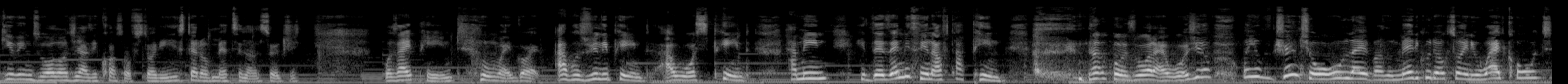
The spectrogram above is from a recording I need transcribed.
giving zoology as a course of study instead of medicine and surgery. Was I pained? Oh my god. I was really pained. I was pained. I mean, if there's anything after pain, that was what I was. You know, when you've dreamt your whole life as a medical doctor in a white coat,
